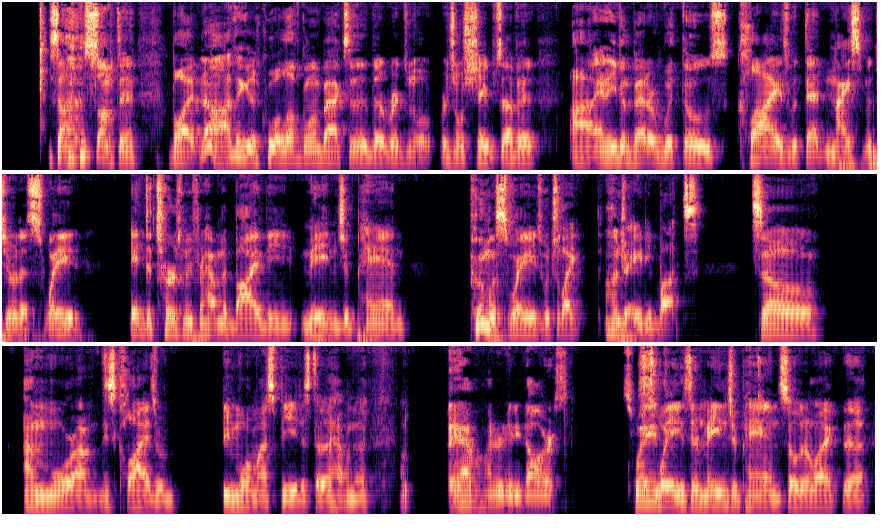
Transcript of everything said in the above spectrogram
So, something. But no, I think it's cool. I love going back to the, the original original shapes of it, uh, and even better with those Clydes with that nice material, that suede. It deters me from having to buy the made in Japan Puma suede, which are like 180 bucks. So I'm more um, these Clydes would be more my speed instead of having to They have $180 suede. Suedes. They're made in Japan, so they're like the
